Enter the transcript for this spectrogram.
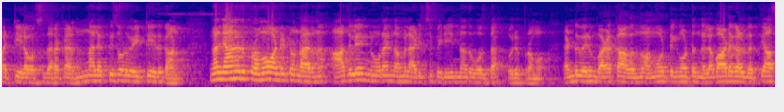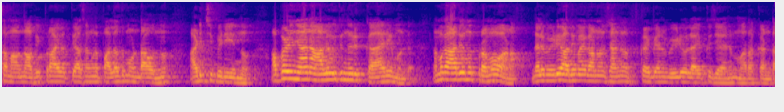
പറ്റിയില്ല കുറച്ച് തിരക്കായിരുന്നു. എന്നാൽ എപ്പിസോഡ് വെയിറ്റ് ചെയ്ത് കാണും. എന്നാൽ ഞാനൊരു പ്രൊമോ കണ്ടിട്ടുണ്ടായിരുന്നു. ആദിലയും നൂറയും തമ്മിൽ അടിച്ചു പിരിയുന്നത് പോലത്തെ ഒരു പ്രൊമോ രണ്ടുപേരും വഴക്കാകുന്നു അങ്ങോട്ടും ഇങ്ങോട്ടും നിലപാടുകൾ വ്യത്യാസമാകുന്നു അഭിപ്രായ വ്യത്യാസങ്ങൾ പലതും ഉണ്ടാവുന്നു അടിച്ചു പിരിയുന്നു. അപ്പോഴും ഞാൻ ആലോചിക്കുന്ന ഒരു കാര്യമുണ്ട്. നമുക്ക് ആദ്യം ഒന്ന് പ്രൊമോ കാണാം. എന്തായാലും വീഡിയോ ആദ്യമായി കാണുന്ന ചാനൽ സബ്സ്ക്രൈബ് ചെയ്യാനും വീഡിയോ ലൈക്ക് ചെയ്യാനും മറക്കണ്ട.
